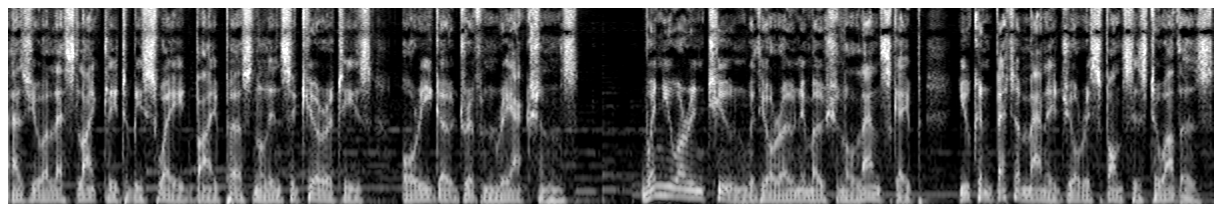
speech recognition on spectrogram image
as you are less likely to be swayed by personal insecurities or ego-driven reactions. When you are in tune with your own emotional landscape, you can better manage your responses to others,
